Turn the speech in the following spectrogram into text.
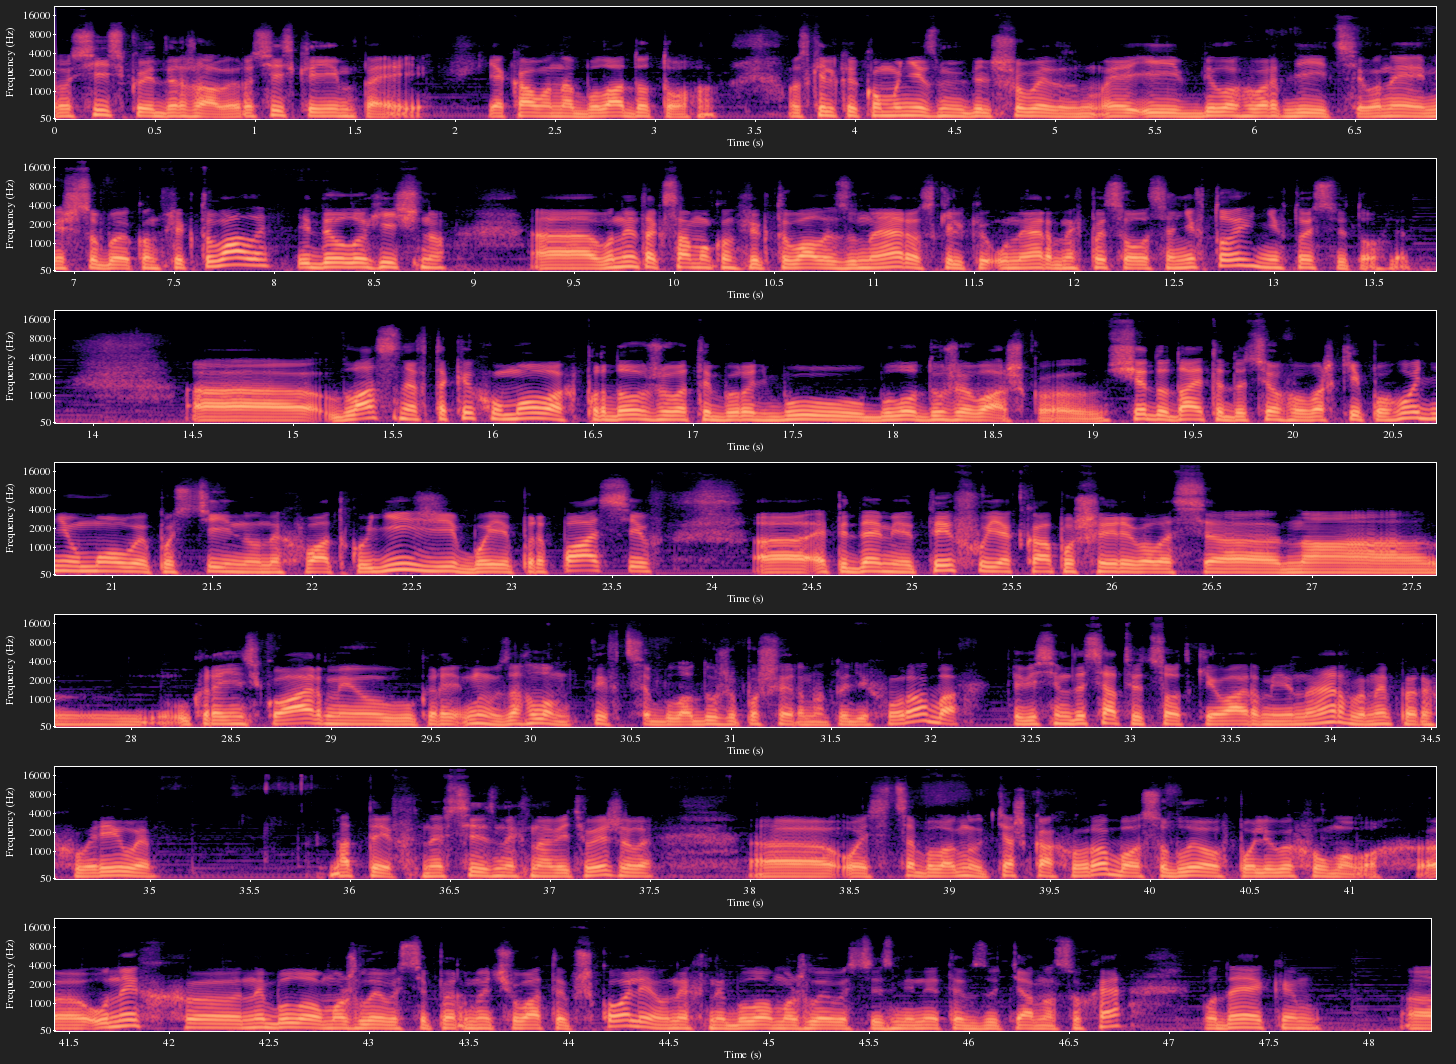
Російської держави, Російської імперії, яка вона була до того. Оскільки комунізм, більшовизм е, і білогвардійці вони між собою конфліктували ідеологічно, е, вони так само конфліктували з УНР, оскільки УНР не вписувалося ні в той, ні в той світогляд. Власне, в таких умовах продовжувати боротьбу було дуже важко. Ще додайте до цього важкі погодні умови, постійну нехватку їжі, боєприпасів, епідемію тифу, яка поширювалася на українську армію. В Украї... ну, загалом тиф це була дуже поширена тоді хвороба. 80% армії УНР вони перехворіли на тиф. Не всі з них навіть вижили. Е, Ось це була ну, тяжка хвороба, особливо в польових умовах. Е, У них е, не було можливості переночувати в школі, у них не було можливості змінити взуття на сухе. По деяким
